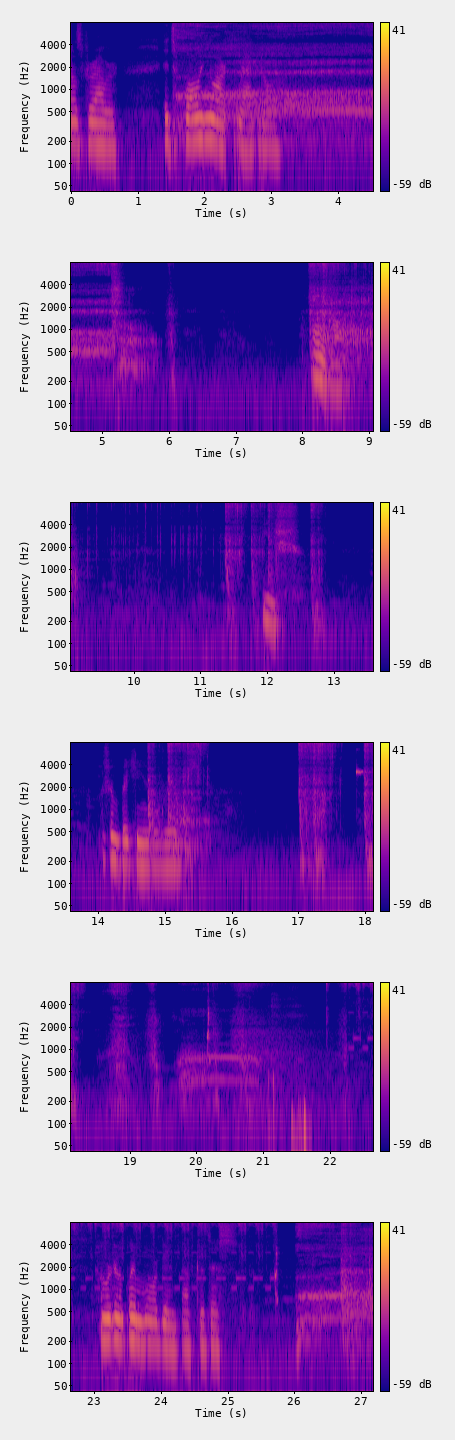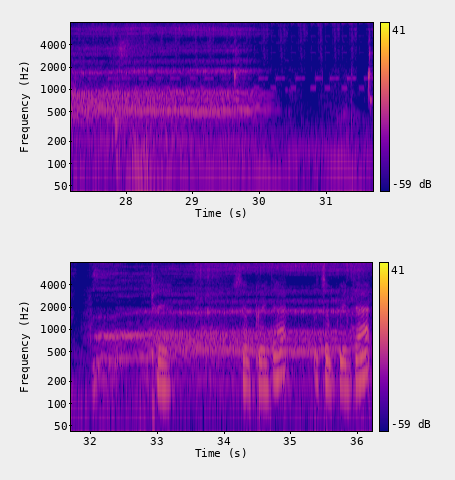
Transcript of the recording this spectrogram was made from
miles per hour. It's falling art ragdoll. Oh god. Yeesh. Imagine breaking your ribs. And we're gonna play more games after this. Okay. Let's upgrade that. Let's upgrade that.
